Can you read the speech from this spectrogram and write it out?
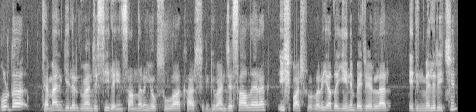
Burada temel gelir güvencesiyle insanların yoksulluğa karşı bir güvence sağlayarak iş başvuruları ya da yeni beceriler edinmeleri için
